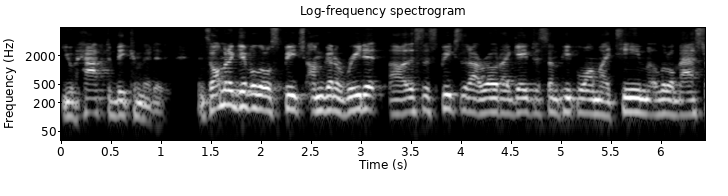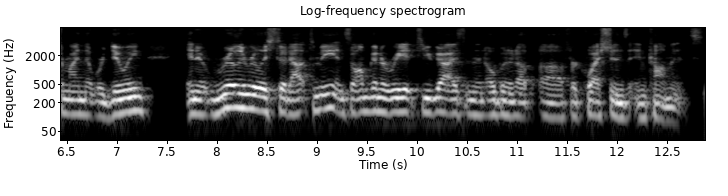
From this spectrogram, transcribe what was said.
You have to be committed. And so I'm going to give a little speech. I'm going to read it. Uh, this is a speech that I wrote. I gave to some people on my team, a little mastermind that we're doing. And it really, really stood out to me. And so I'm going to read it to you guys and then open it up uh, for questions and comments.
